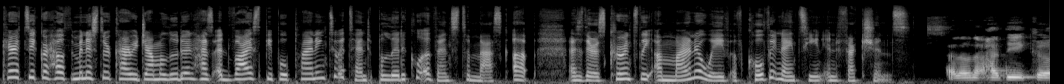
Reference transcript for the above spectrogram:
Caretaker Health Minister Khairy Jamaluddin has advised people planning to attend political events to mask up, as there is currently a minor wave of COVID 19 infections. Kalau nak hadir ke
